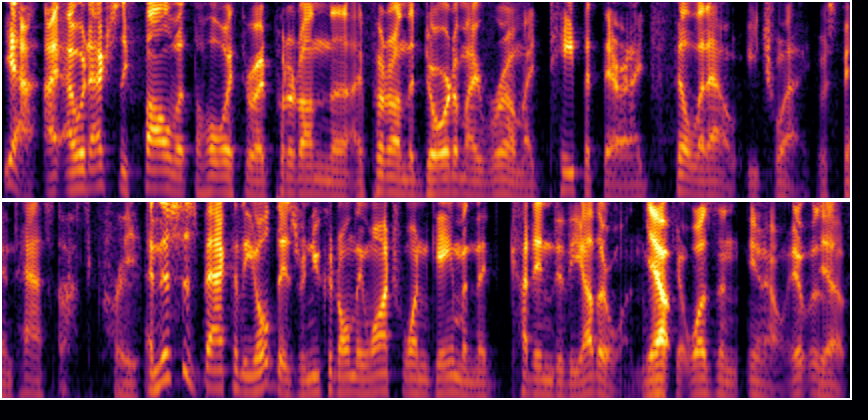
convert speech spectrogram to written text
Yeah, I, I would actually follow it the whole way through. I'd put it on the, I put it on the door to my room. I'd tape it there and I'd fill it out each way. It was fantastic. That's great. And this is back in the old days when you could only watch one game and they'd cut into the other ones. Yeah, Like it wasn't, you know, it was, Yep.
